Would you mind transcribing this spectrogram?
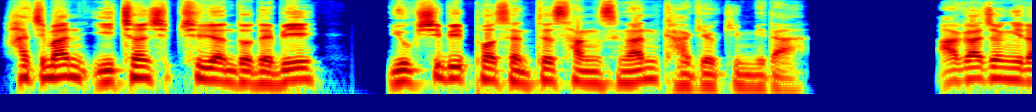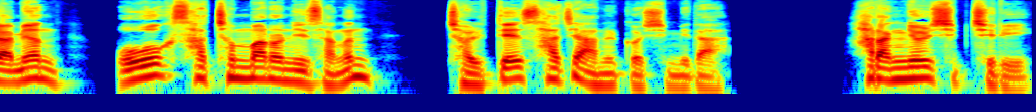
하지만 2017년도 대비 62% 상승한 가격입니다. 아가정이라면 5억 4천만 원 이상은 절대 사지 않을 것입니다. 하락률 17위.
